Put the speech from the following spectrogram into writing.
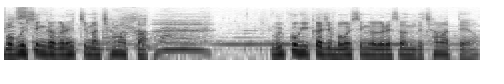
먹을 생각을 했지만 참았다. 물고기까지 먹을 생각을 했었는데 참았대요.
